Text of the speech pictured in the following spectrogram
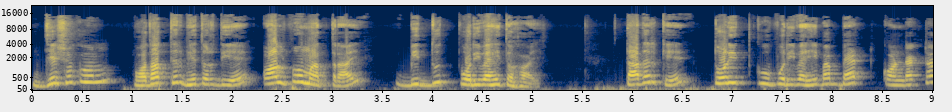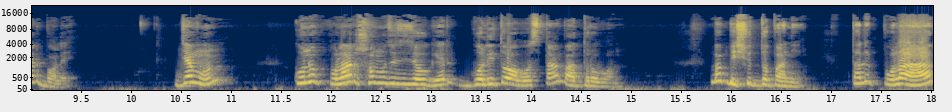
যে সকল পদার্থের ভেতর দিয়ে অল্প মাত্রায় বিদ্যুৎ পরিবাহিত হয়, তাদেরকে তড়িৎ কুপরিবাহী বা ব্যাট কন্ডাক্টর বলে। যেমন, কোনো পোলার সমযোজী যৌগের গলিত অবস্থা বা দ্রবণ বা বিশুদ্ধ পানি। তাহলে পোলার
